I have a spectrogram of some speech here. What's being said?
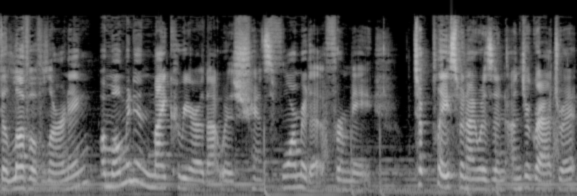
the love of learning, a moment in my career that was transformative for me took place when I was an undergraduate.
